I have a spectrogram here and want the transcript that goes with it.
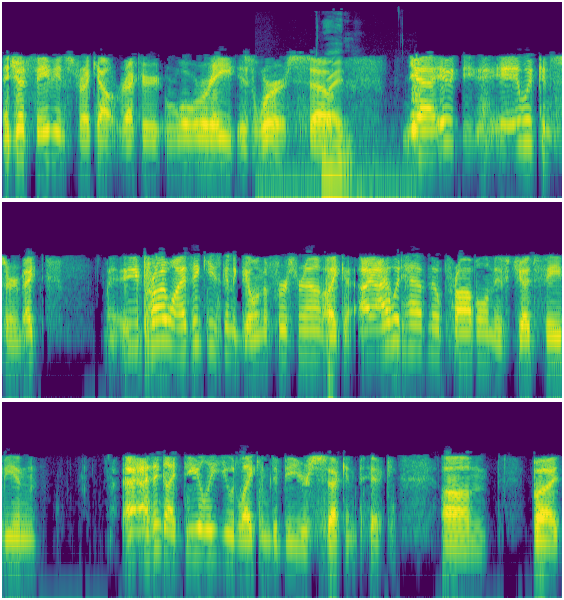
and Jud Fabian's strikeout record rate is worse. So Right. yeah, it it would concern. I, you probably I think he's going to go in the first round. Like I, I would have no problem if Jud Fabian. I I think ideally you would like him to be your second pick. Um, but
